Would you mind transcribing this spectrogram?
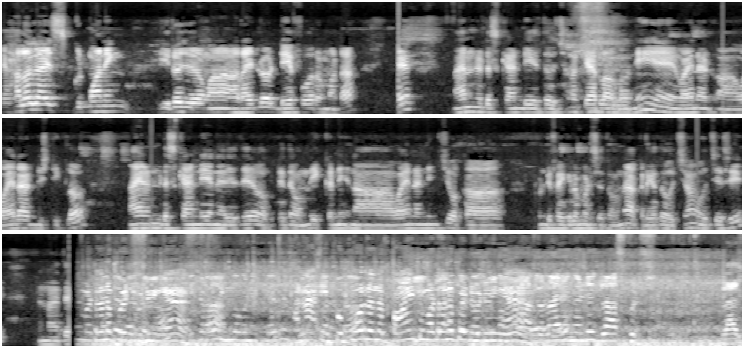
హలో గైస్ గుడ్ మార్నింగ్ ఈరోజు మా రైడ్లో డే ఫోర్ అనమాట నైన్ హండ్రెడ్ స్కాండీ అయితే వచ్చిన కేరళలోని వయనాడ్ ఆ, వయనాడ్ డిస్టిక్లో నైన్ హండ్రెడ్ స్కాండీ అనేది అయితే ఒకటైతే ఉంది ఇక్కడ నా వయనాడ్ నుంచి ఒక ట్వంటీ ఫైవ్ కిలోమీటర్స్ అయితే ఉంది అక్కడికైతే వచ్చాం వచ్చేసి నేనైతే மட்டும் தானே போயிட்டு விடுவீங்க அண்ணா இப்ப போறது அந்த பாயிண்ட் மட்டும் தானே போயிட்டு விடுவீங்க అంటే glass bridge class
